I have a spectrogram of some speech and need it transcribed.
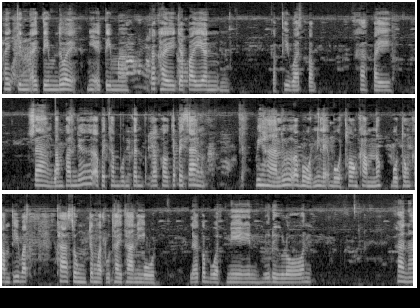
ให้กินไอติมด้วย มีไอติมมา ถ้าใครจะไปอันกับที่วัดปะถ้าไปสร้างทำพันเยอะเอาไปทำบุญกัน แล้วเขาจะไปสร้างวิหารหรือว่าโบสถ์นี่แหละโบสถ์ทองคำเนาะโบสถ์ทองคำที่วัดท่าทรงจังหวัดอุทัยธานีโบสถ์แล้วก็บวชเนนฤดูร้อน ค่าน้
